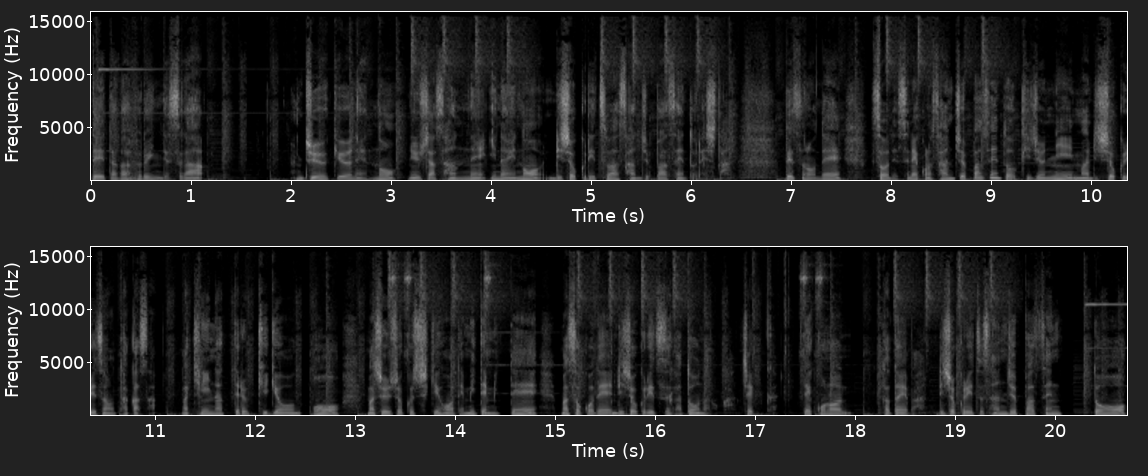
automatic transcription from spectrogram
データが古いんですが、19年の入社3年以内の離職率は30%でした。ですので、そうですね、この30%を基準に、まあ、離職率の高さ、まあ、気になっている企業を、まあ、就職指揮法で見てみて、まあ、そこで離職率がどうなのかチェック。で、この、例えば離職率30%を、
